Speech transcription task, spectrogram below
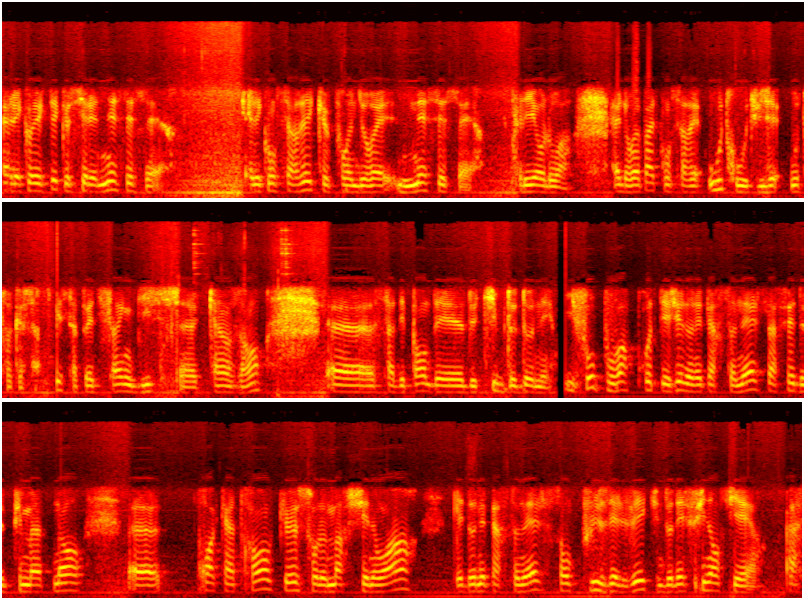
elle est collectée que si elle est nécessaire. Elle est conservée que pour une durée nécessaire, liée aux lois. Elle ne devrait pas être conservée outre ou utilisée outre que ça. Et ça peut être 5, 10, 15 ans. Euh, ça dépend des, du type de données. Il faut pouvoir protéger les données personnelles. Ça fait depuis maintenant euh, 3-4 ans que sur le marché noir, les données personnelles sont plus élevées qu'une donnée financière parce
